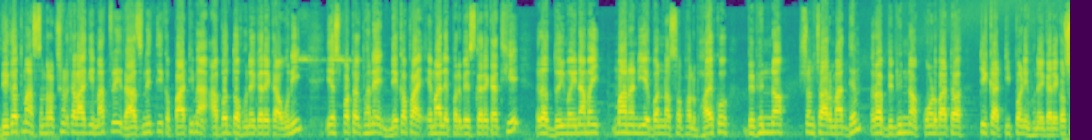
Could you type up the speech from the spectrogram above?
विगतमा संरक्षणका लागि मात्रै राजनीतिक पार्टीमा आबद्ध हुने गरेका उनी यसपटक भने नेकपा एमाले प्रवेश गरेका थिए र दुई महिनामै माननीय बन्न सफल भएको विभिन्न सञ्चार माध्यम र विभिन्न कोणबाट टिका टिप्पणी हुने गरेको छ।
